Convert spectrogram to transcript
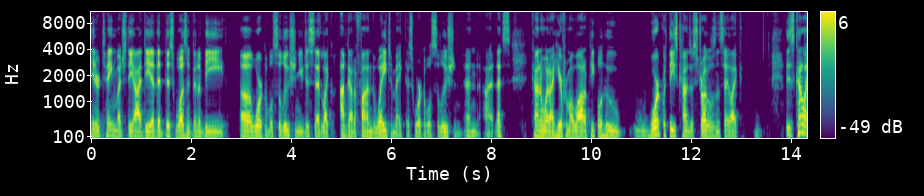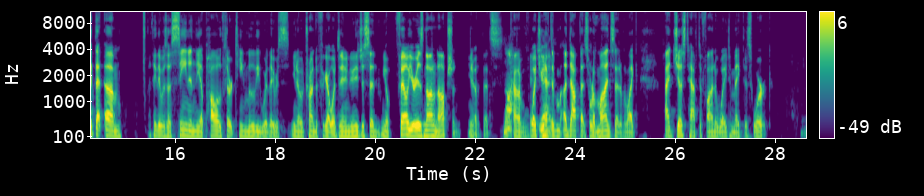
entertain much the idea that this wasn't going to be a workable solution. You just said like I've got to find the way to make this workable solution, and I, that's kind of what I hear from a lot of people who work with these kinds of struggles and say like it's kind of like that um, I think there was a scene in the Apollo 13 movie where they was, you know, trying to figure out what to do. And he just said, you know, failure is not an option. You know, that's not, kind of what you yeah. have to adopt that sort of mindset of like, I just have to find a way to make this work. Yeah.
